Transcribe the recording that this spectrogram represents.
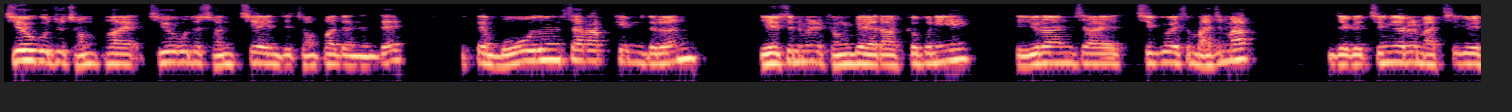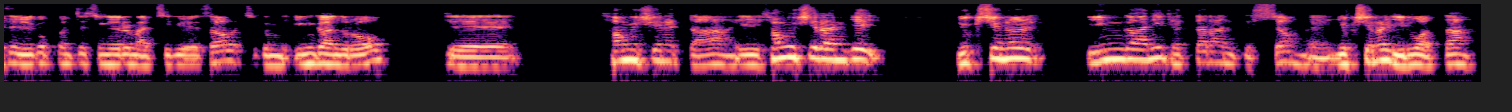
지옥우주 전파 지옥우주 전체에 이제 전파됐는데 그때 모든 세라핌들은 예수님을 경배해라 그분이 유란시아 지구에서 마지막 이제 그 증여를 마치기 위해서 일곱 번째 증여를 마치기 위해서 지금 인간으로 이제 성육신했다. 이 성육신이라는 게 육신을 인간이 됐다라는 뜻이죠. 예, 육신을 이루었다.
